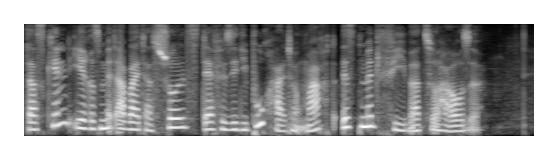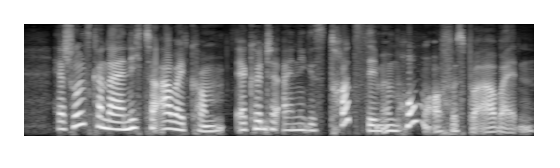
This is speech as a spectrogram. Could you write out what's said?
das Kind Ihres Mitarbeiters Schulz, der für Sie die Buchhaltung macht, ist mit Fieber zu Hause. Herr Schulz kann daher nicht zur Arbeit kommen. Er könnte einiges trotzdem im Homeoffice bearbeiten.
